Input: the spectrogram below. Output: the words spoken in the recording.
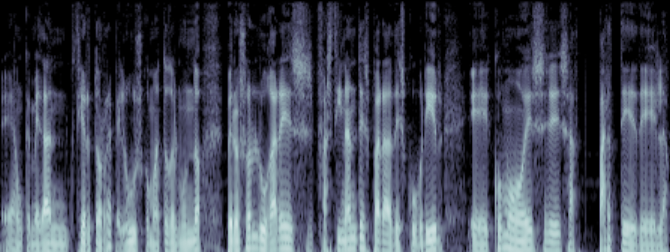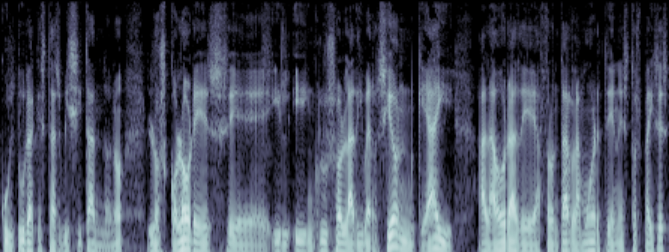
eh, aunque me dan cierto repelús como a todo el mundo, pero son lugares fascinantes para descubrir eh, cómo es esa parte de la cultura que estás visitando, ¿no? Los colores e incluso la diversión que hay a la hora de afrontar la muerte en estos países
